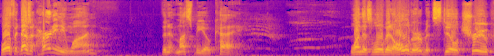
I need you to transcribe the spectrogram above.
Well, if it doesn't hurt anyone, then it must be okay. One that's a little bit older, but still true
